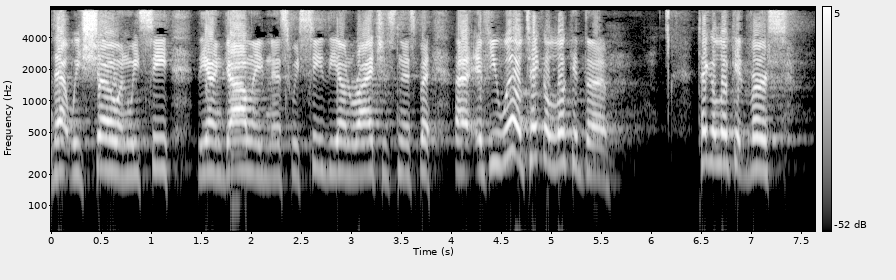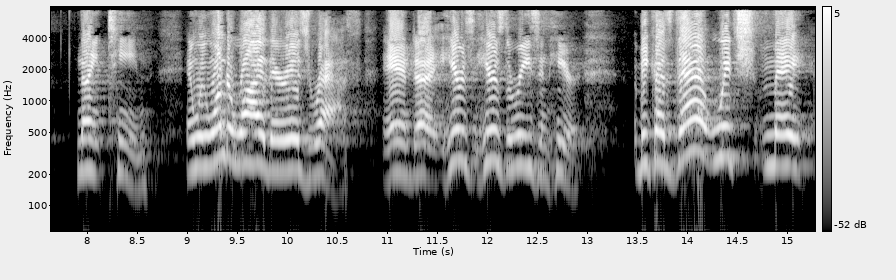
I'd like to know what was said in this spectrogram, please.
that we show, and we see the ungodliness, we see the unrighteousness. But uh, if you will, take a look at the take a look at verse 19, and we wonder why there is wrath. And uh, here's here's the reason here because that which may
